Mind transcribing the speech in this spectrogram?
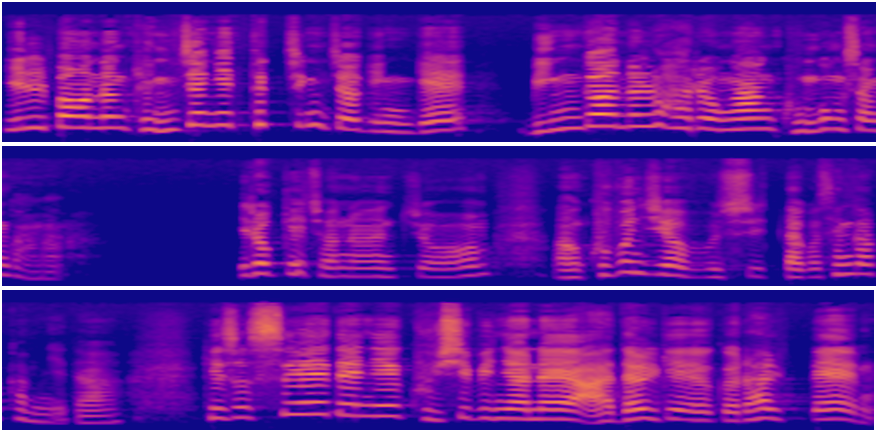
일본은 굉장히 특징적인 게 민간을 활용한 공공성 강화. 이렇게 저는 좀 어, 구분 지어 볼 수 있다고 생각합니다. 그래서 스웨덴이 92년에 아들 개혁을 할때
